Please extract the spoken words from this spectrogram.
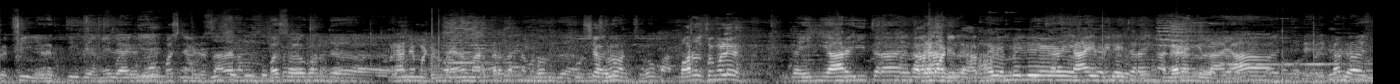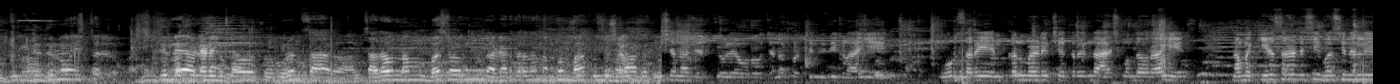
ವ್ಯಕ್ತಿ ವ್ಯಕ್ತಿ ಇದೆ ಎಂ ಎಲ್ ಎ ಆಗಿ ನಮ್ಮ ಬಸ್ ಒಳಗೊಂದು ಪ್ರಯಾಣ ಮಾಡಿ ಪ್ರಯಾಣ ಮಾಡ್ತಾರಲ್ಲ ನಮಗೊಂದು ಖುಷಿ ಚಲೋ ಆಗುತ್ತೆ. ಚಲೋ ಮಾತು. ಬಾರೋ ಸಂಗೊಳ್ಳಿ ಈಗ ಹಿಂಗ್ ಯಾರು ಈ ತರ ಮಾಡಿಲ್ಲ, ಯಾರು ಅಡ್ಡಾಡಂಗಿಲ್ಲ. ಈ ತರ ಯಾ ಎಂ ಎಲ್ ಎ ಈ ತರ ಹಿಂಗ್ ಅಡ್ಡಾಡಂಗಿಲ್ಲ. ಯಾ ಇದಿದ್ರು ಇಷ್ಟ ಇದ್ರಲ್ಲೇ ಅಡ್ಡಾಡಂಗಿಲ್ಲ. ಸಾದಾ ಒಂದ್ ನಮ್ಮ ಬಸ್ ಒಳಗೆ ಅಡ್ಡಾಡ್ತಾರ ನಮ್ಗೊಂದು ಭಾಳ ಖುಷಿ ಜಾರಕಿಹೊಳಿ ಅವರು ಜನಪ್ರತಿನಿಧಿಗಳಾಗಿ ಮೂರು ಸಾರಿ ಎಮ್ಕನ್ಮರಡಿ ಕ್ಷೇತ್ರದಿಂದ ಆರಿಸಿಕೊಂಡವರಾಗಿ ನಮ್ಮ K S R T C ಬಸ್ಸಿನಲ್ಲಿ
